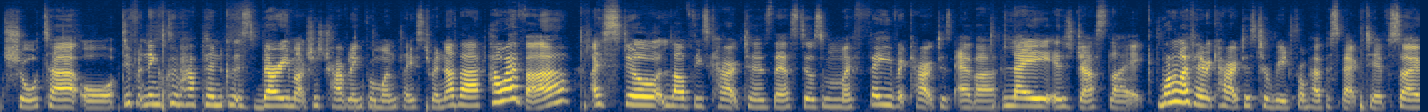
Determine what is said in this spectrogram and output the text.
shorter or different things could have happened because it's very much just traveling from one place to another. However, I still love these characters. They are still some of my favorite characters ever. Lei is just like one of my favorite characters to read from her perspective. So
